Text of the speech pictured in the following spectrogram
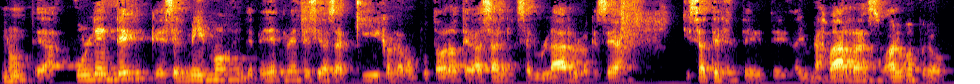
¿no? Ujú. Te da un lente que es el mismo, independientemente si vas aquí con la computadora o te vas al celular o lo que sea, quizá te, te- hay unas barras o algo, pero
